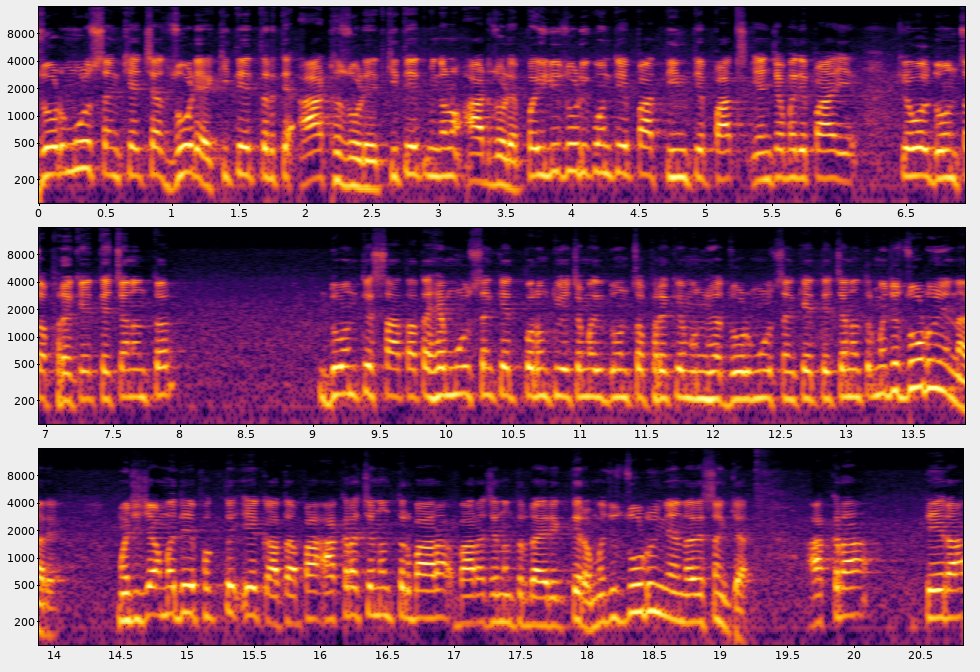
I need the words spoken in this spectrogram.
जोडमूळ संख्येच्या जोड्या किती आहेत तर ते आठ जोड्या आहेत. किती आहेत मित्रांनो? आठ जोड्या. पहिली जोडी कोणती आहे? पा तीन ते पाच. यांच्यामध्ये पा केवळ दोनचा फरक आहे. त्याच्यानंतर दोन ते सात. आता ह्या मूळ संख्या आहेत परंतु याच्यामध्ये दोनचा फरक आहे म्हणून ह्या जोडमूळ संख्या आहेत. त्याच्यानंतर म्हणजे जोडून येणार आहे. म्हणजे ज्यामध्ये फक्त एक आता पा अकराच्या नंतर बारा बाराच्या नंतर डायरेक्ट तेरा. म्हणजे जोडून येणाऱ्या संख्या. अकरा तेरा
